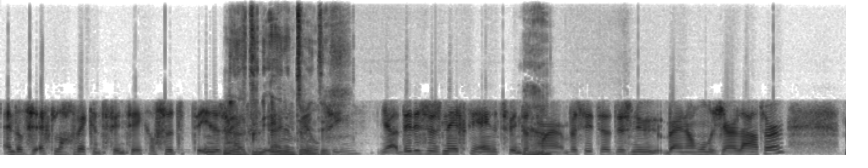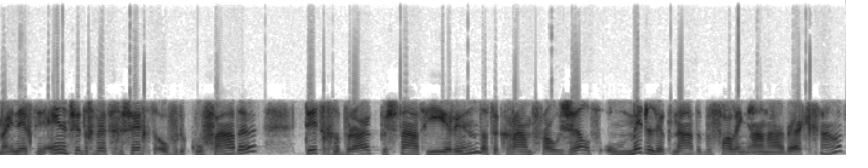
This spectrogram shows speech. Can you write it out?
En dat is echt lachwekkend, vind ik. Als we het in het 1921. zien. Ja, dit is dus 1921, ja. maar we zitten dus nu bijna 100 jaar later. Maar in 1921 werd gezegd over de couvade... dit gebruik bestaat hierin dat de kraamvrouw zelf onmiddellijk na de bevalling aan haar werk gaat...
